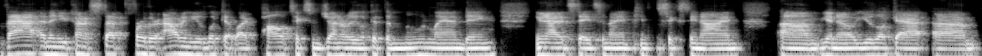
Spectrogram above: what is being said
that, and then you kind of step further out and you look at like politics in general. You look at the moon landing, United States in 1969. Um, you know, you look at um,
